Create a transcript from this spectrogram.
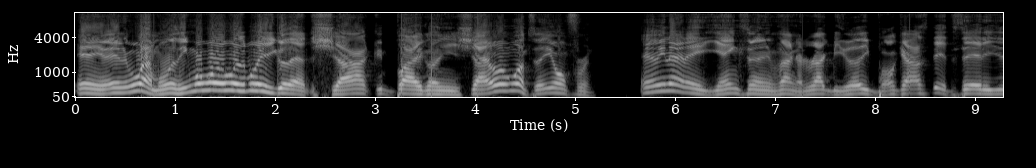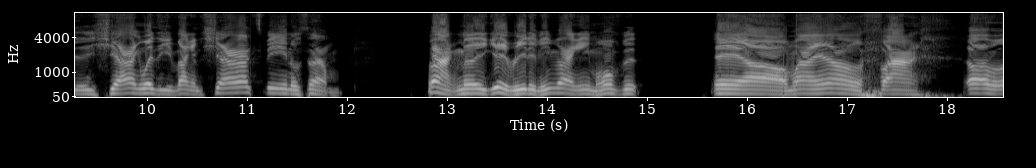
Anyway, more thing. What, what, what, what you got that shark bloke on your show? What- What's he offering? I mean, don't need Yanks and fucking rugby league podcast. That's it. He's a shark. Was he fucking Sharks fan or something? Fuck me. Get rid of him. Fuck him off it. Yeah, oh, man. Oh, fuck. Oh,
